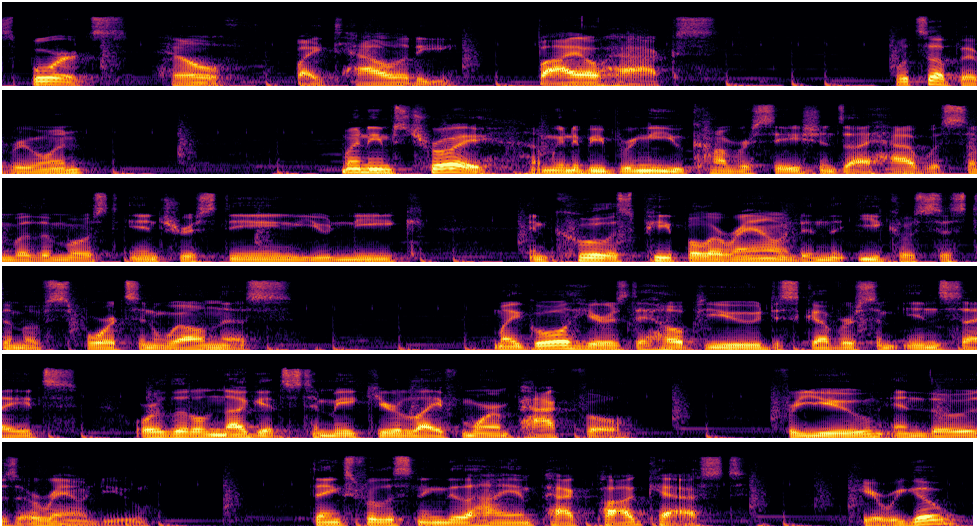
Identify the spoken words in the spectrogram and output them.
sports, health, vitality, biohacks. What's up, everyone? My name's Troy. I'm going to be bringing you conversations I have with some of the most interesting, unique, and coolest people around in the ecosystem of sports and wellness. My goal here is to help you discover some insights or little nuggets to make your life more impactful for you and those around you. Thanks for listening to the Hi Impact Podcast. Here we go.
